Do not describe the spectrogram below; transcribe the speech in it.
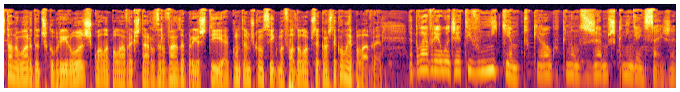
Está na hora de descobrir hoje qual a palavra que está reservada para este dia. Contamos consigo, Mafalda Lopes da Costa. Qual é a palavra? A palavra é o adjetivo niquento, que é algo que não desejamos que ninguém seja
